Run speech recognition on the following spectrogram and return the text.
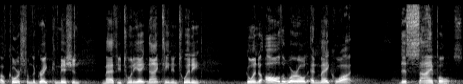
of course, from the Great Commission Matthew 28 19 and 20. Go into all the world and make what? Disciples.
